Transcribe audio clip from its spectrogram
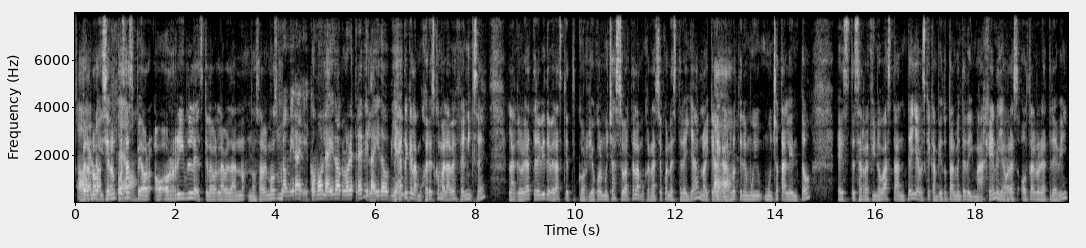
Pero no, hicieron cosas peor, ho- horribles, que la, la verdad no, no sabemos Pero mira, ¿y cómo le ha ido a Gloria Trevi? Le ha ido bien. Fíjate que la mujer es como el ave fénix, ¿eh? La Gloria Trevi de veras que corrió con mucha suerte. La mujer nació con estrella, no hay que Ajá. negarlo, tiene muy mucho talento. Este se refinó bastante, ya ves que cambió totalmente de imagen y ahora es otra Gloria Trevi.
